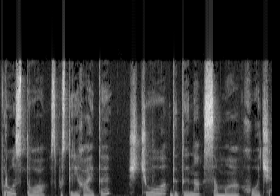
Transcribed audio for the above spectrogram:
просто спостерігайте, що дитина сама хоче.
